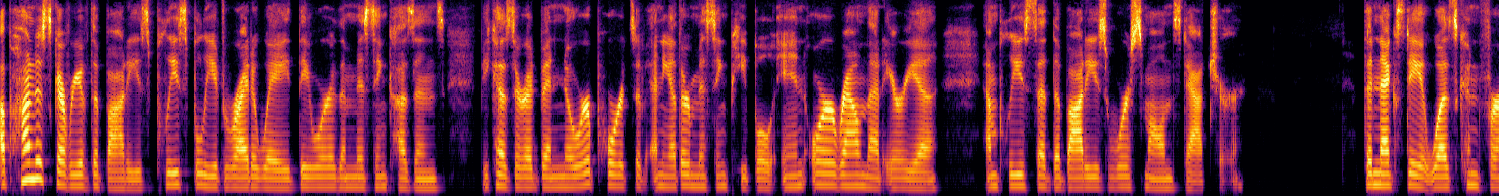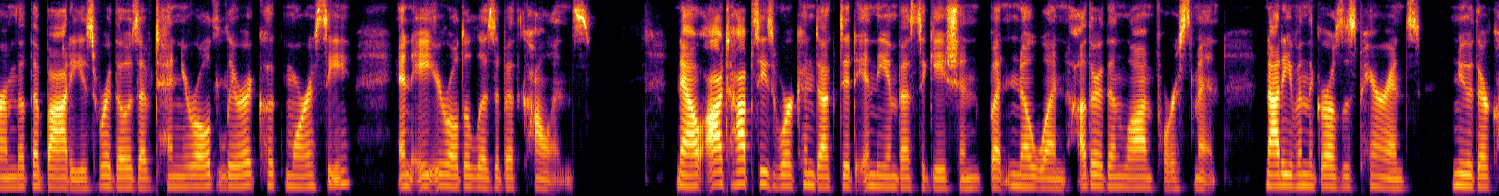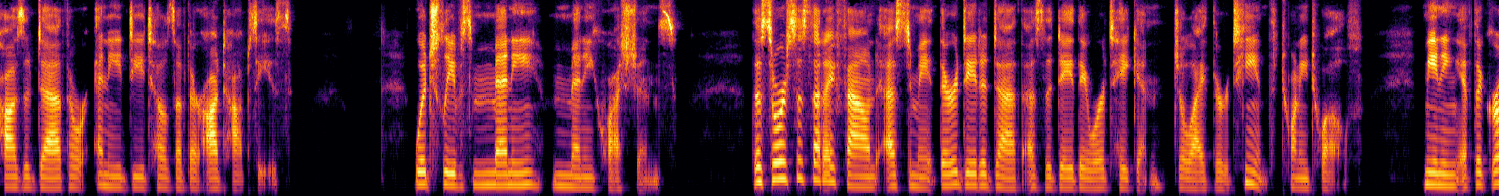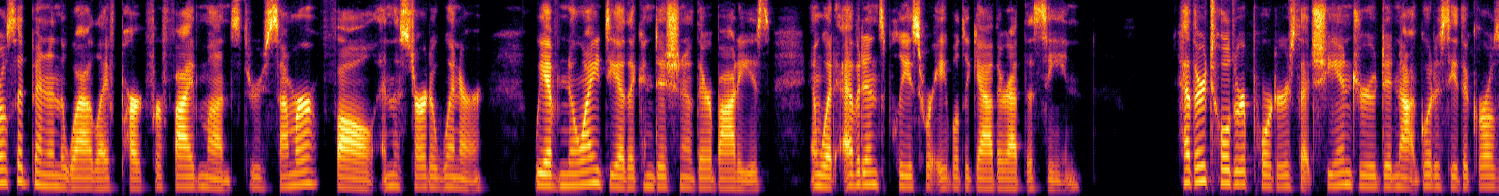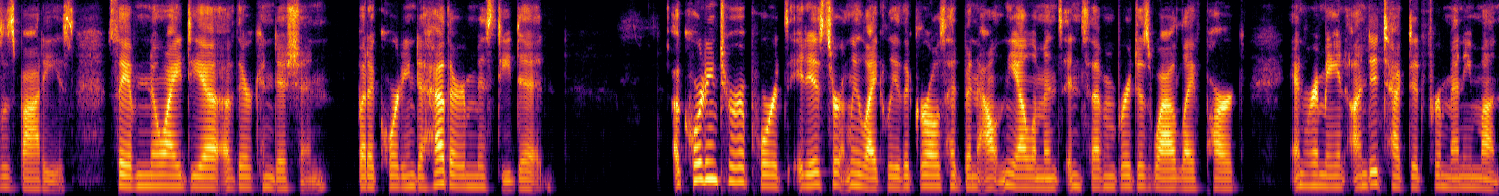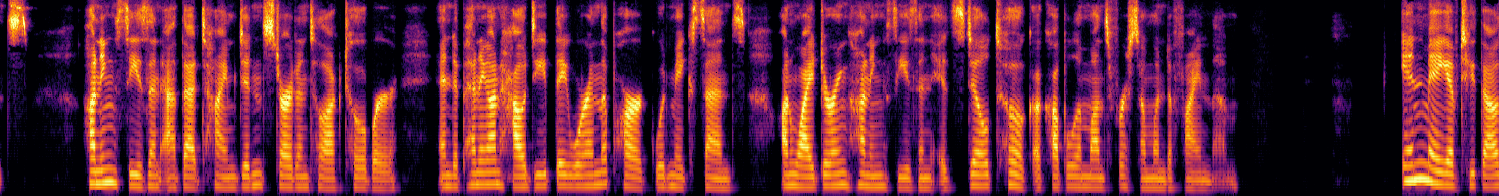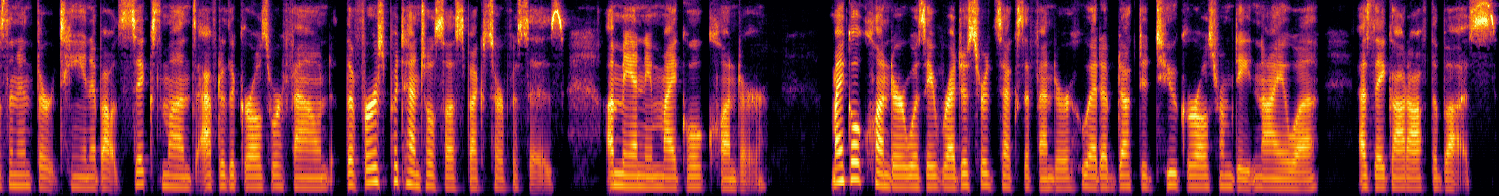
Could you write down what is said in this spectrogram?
Upon discovery of the bodies, police believed right away they were the missing cousins because there had been no reports of any other missing people in or around that area, and police said the bodies were small in stature. The next day, it was confirmed that the bodies were those of 10 year old Lyric Cook Morrissey and 8 year old Elizabeth Collins. Now, autopsies were conducted in the investigation, but no one other than law enforcement, not even the girls' parents, knew their cause of death or any details of their autopsies, which leaves many, many questions. The sources that I found estimate their date of death as the day they were taken, July 13th, 2012. meaning if the girls had been in the wildlife park for five months through summer, fall, and the start of winter, we have no idea the condition of their bodies and what evidence police were able to gather at the scene. Heather told reporters that she and Drew did not go to see the girls' bodies, so they have no idea of their condition. But according to Heather, Misty did. According to reports, it is certainly likely the girls had been out in the elements in Seven Bridges Wildlife Park and remained undetected for many months. Hunting season at that time didn't start until October, and depending on how deep they were in the park would make sense on why during hunting season it still took a couple of months for someone to find them. In May of 2013, about six months after the girls were found, the first potential suspect surfaces a man named Michael Klunder. Michael Klunder was a registered sex offender who had abducted two girls from Dayton, Iowa, as they got off the bus.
